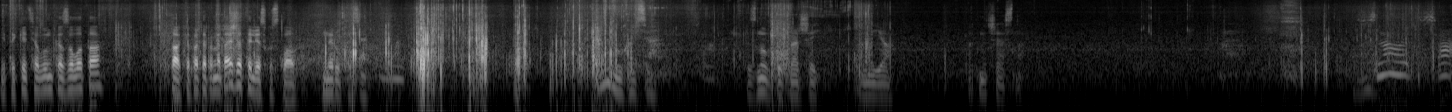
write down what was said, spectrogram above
І таки ця лунка золота. Так, тепер ти пам'ятаєш, де ти ліску склав? Не рухайся. Не рухайся. Знов ти перший, а не я. Так нечесно. Знову ця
